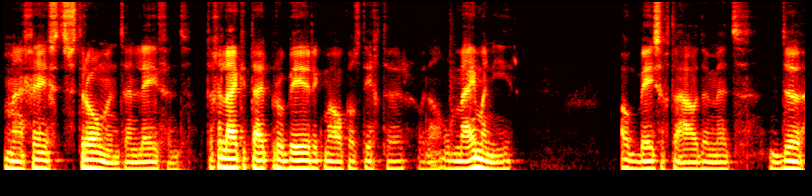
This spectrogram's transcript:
mijn geest stromend en levend. Tegelijkertijd probeer ik me ook als dichter, op mijn manier, ook bezig te houden met de,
